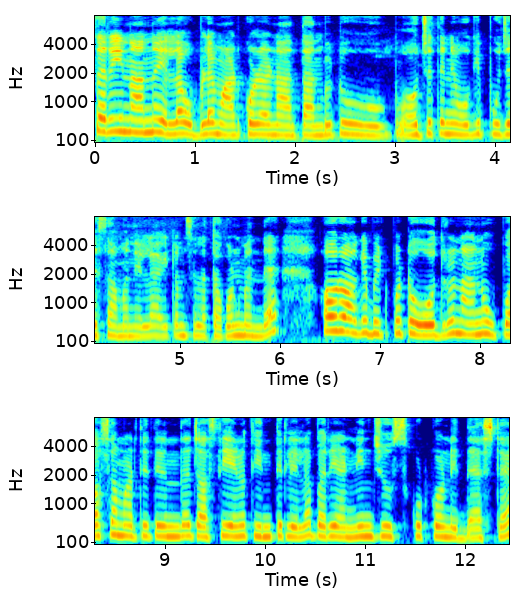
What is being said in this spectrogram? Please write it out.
ಸರಿ, ನಾನು ಎಲ್ಲ ಒಬ್ಬಳೆ ಮಾಡ್ಕೊಳ್ಳೋಣ ಅಂತ ಅಂದ್ಬಿಟ್ಟು ಅವ್ರ ಜೊತೆನೇ ಹೋಗಿ ಪೂಜೆ ಸಾಮಾನೆಲ್ಲ ಐಟಮ್ಸ್ ಎಲ್ಲ ತೊಗೊಂಡು ಬಂದೆ. ಅವರು ಹಾಗೆ ಬಿಟ್ಬಿಟ್ಟು ಹೋದರು. ನಾನು ಉಪವಾಸ ಮಾಡ್ತಿದ್ದರಿಂದ ಜಾಸ್ತಿ ಏನೂ ತಿಂತಿರಲಿಲ್ಲ. ಬರೀ ಹಣ್ಣಿನ ಜ್ಯೂಸ್ ಕುಡ್ಕೊಂಡಿದ್ದೆ ಅಷ್ಟೇ.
